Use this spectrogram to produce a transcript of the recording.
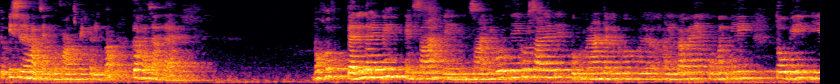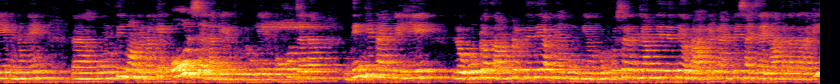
तो इस लिहाज से इनको पाँचवें खलीफा कहा जाता है। बहुत पहली लाइन में इंसान इंसान भी बहुत नेक और साले थे। हुक्मरान जब इनको खलीफा बने, हुकूमत मिली तो भी ये इन्होंने हुकूमती मामले बल्कि और ज़्यादा केयरफुल हो गए। बहुत ज़्यादा दिन के टाइम पे ये लोगों का काम करते थे, अपने हुकूमती अमूर को सर अंजाम देते थे और रात के टाइम पे साई साई रात अल्लाह ताला की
